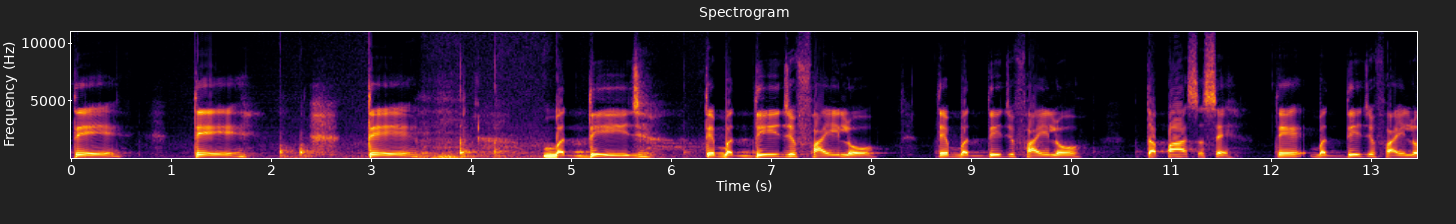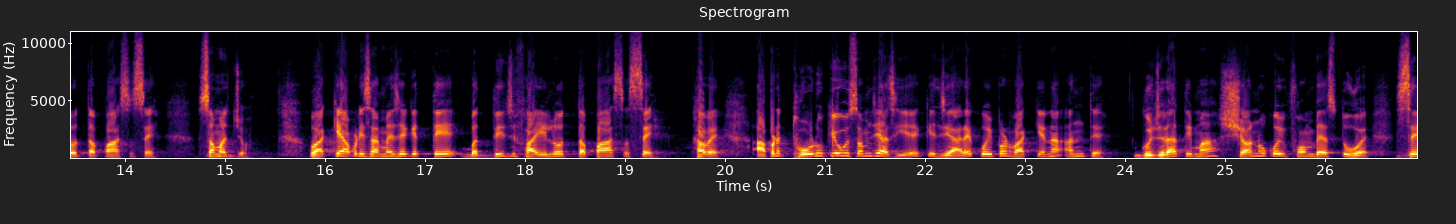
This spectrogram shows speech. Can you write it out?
તે તે તે બધી જ, તે બધી જ ફાઇલો, તે બધી જ ફાઇલો તપાસશે. તે બધી જ ફાઇલો તપાસશે. સમજો વાક્ય આપણી સામે છે કે તે બધી જ ફાઇલો તપાસશે. હવે, આપણે થોડુંક એવું સમજ્યા છીએ કે જ્યારે કોઈ પણ વાક્યના અંતે ગુજરાતીમાં શનું કોઈ ફોર્મ બેસતું હોય, સે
